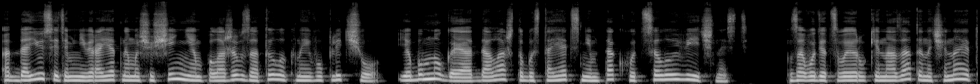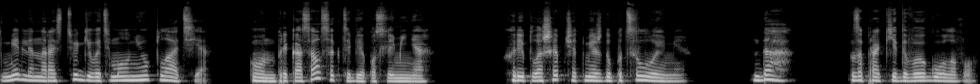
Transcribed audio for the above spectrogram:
Отдаюсь этим невероятным ощущениям, положив затылок на его плечо. Я бы многое отдала, чтобы стоять с ним так хоть целую вечность. Заводит свои руки назад и начинает медленно расстегивать молнию платья. «Он прикасался к тебе после меня?» Хрипло шепчет между поцелуями. «Да», запрокидываю голову.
